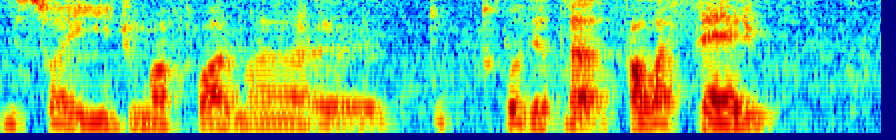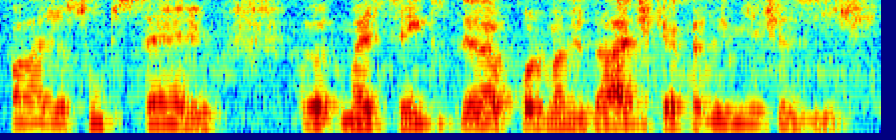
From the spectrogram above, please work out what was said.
isso aí de uma forma, uh, tu, tu poder falar sério, falar de assunto sério, uh, mas sem tu ter a formalidade que a academia te exige.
